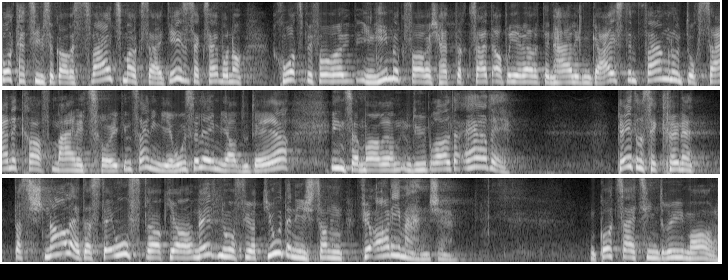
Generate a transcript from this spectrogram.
Gott hat es ihm sogar ein zweites Mal gesagt. Jesus hat gesagt, wo noch kurz bevor er in den Himmel gefahren ist, hat er gesagt, aber ihr werdet den Heiligen Geist empfangen und durch seine Kraft meine Zeugen sein in Jerusalem, ja, Judäa, in Samarien und überall der Erde. Petrus hätte können das schnallen, dass der Auftrag ja nicht nur für die Juden ist, sondern für alle Menschen. Und Gott sagt es ihm dreimal.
